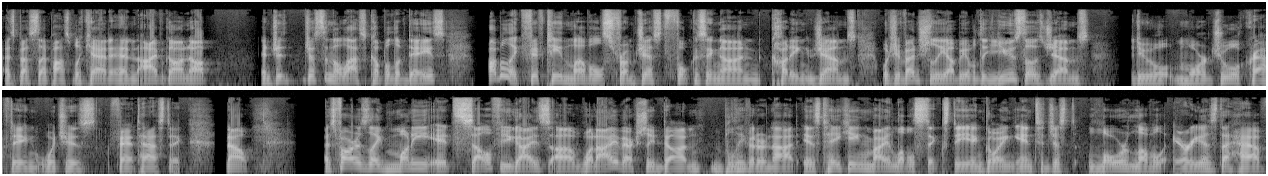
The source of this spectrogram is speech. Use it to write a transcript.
as best as I possibly can. And I've gone up and just, just in the last couple of days, probably like 15 levels from just focusing on cutting gems, which eventually I'll be able to use those gems to do more jewel crafting, which is fantastic. Now, as far as like money itself, you guys, uh, what I've actually done, believe it or not, is taking my level 60 and going into just lower level areas that have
